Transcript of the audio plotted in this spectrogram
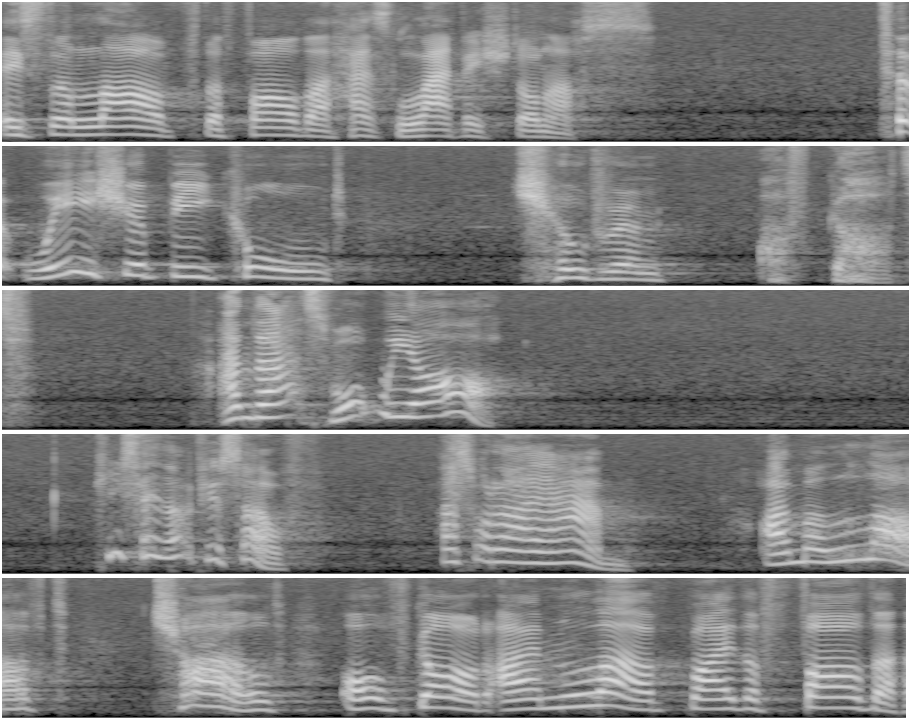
is the love the Father has lavished on us, that we should be called children of God. And that's what we are. Can you say that of yourself? That's what I am. I'm a loved child of God. I'm loved by the Father.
